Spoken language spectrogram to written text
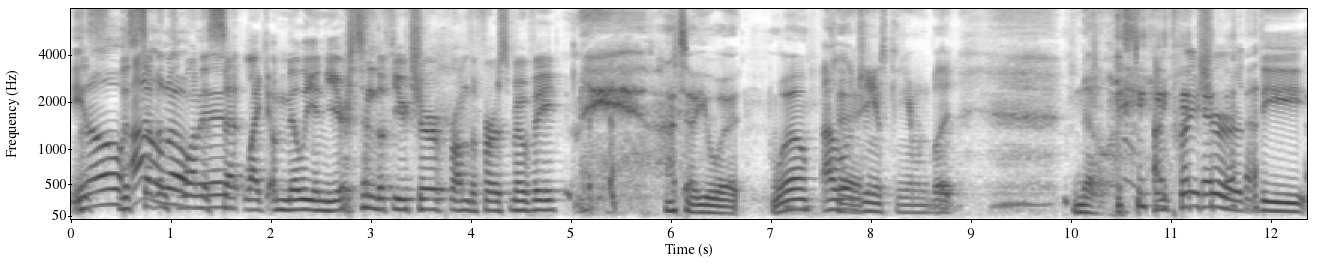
you know, the I don't seventh know, one is set like a million years in the future from the first movie. Man, I tell you what. Well, I love James Cameron, but no. I'm pretty sure the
